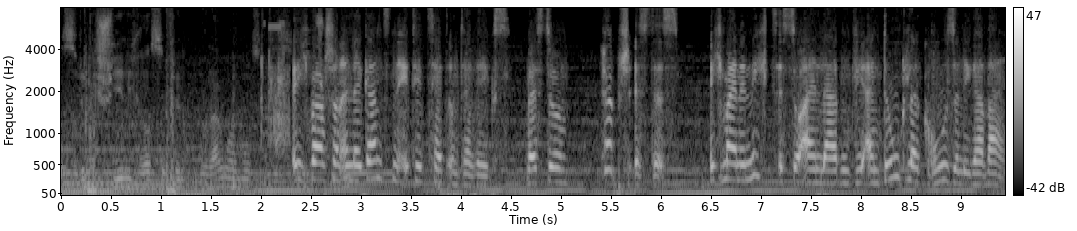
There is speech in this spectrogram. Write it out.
Das ist wirklich schwierig rauszufinden, wo lang man muss. Ich war schon in der ganzen ETZ unterwegs. Weißt du, hübsch ist es. Ich meine, nichts ist so einladend wie ein dunkler, gruseliger Wald.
